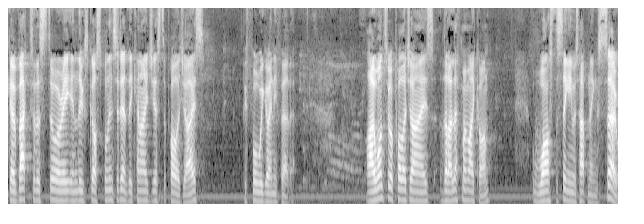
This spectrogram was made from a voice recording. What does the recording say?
go back to the story in Luke's Gospel. Incidentally, can I just apologize before we go any further? I want to apologize that I left my mic on whilst the singing was happening. So,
